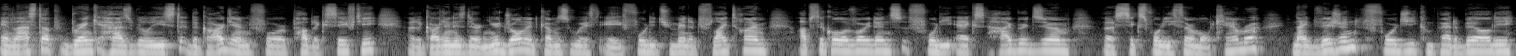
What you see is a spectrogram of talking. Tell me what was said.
And last up, BRINC has released The Guardian for public safety. Uh, the Guardian is their new drone. It comes with a 42 minute flight time, obstacle avoidance, 40x hybrid zoom, a 640 thermal camera, night vision, 4G compatibility,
